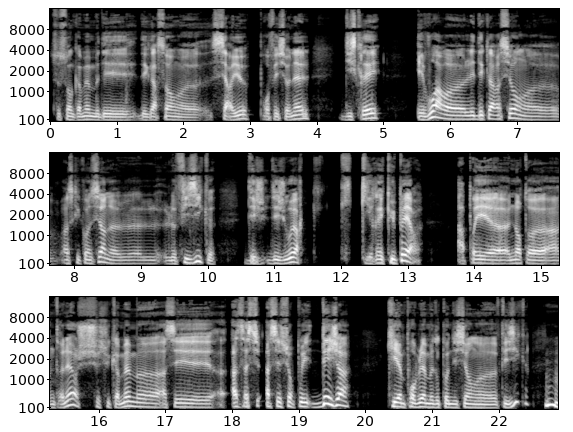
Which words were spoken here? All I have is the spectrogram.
ce sont quand même des, garçons euh, sérieux, professionnels, discrets, et voir euh, les déclarations euh, en ce qui concerne le, physique des, joueurs qui, récupèrent après notre entraîneur, je suis quand même assez, assez surpris. Déjà qu'il y ait un problème de conditions euh, physiques. Hmm.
